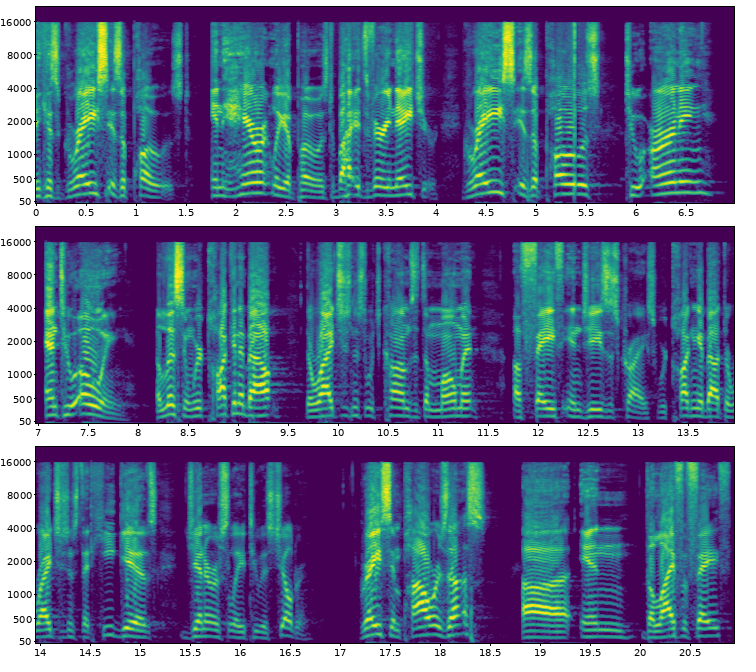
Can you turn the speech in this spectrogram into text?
Because grace is opposed, inherently opposed by its very nature. Grace is opposed to earning and to owing. Now listen, we're talking about the righteousness which comes at the moment of faith in Jesus Christ. We're talking about the righteousness that He gives generously to His children. Grace empowers us uh, in the life of faith.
